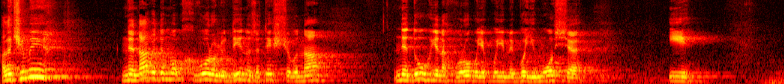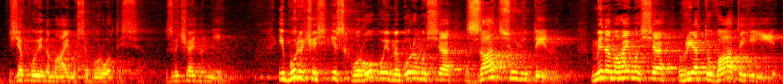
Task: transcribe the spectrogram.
Але чи ми ненавидимо хвору людину за те, що вона недугу на хворобу, якої ми боїмося і з якою намагаємося боротися? Звичайно, ні. І борючись із хворобою, ми боремося за цю людину. Ми намагаємося врятувати її,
